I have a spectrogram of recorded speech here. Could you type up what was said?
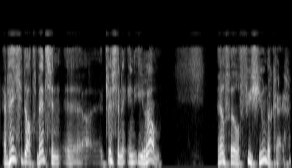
En weet je dat mensen, uh, christenen in Iran, heel veel visioenen krijgen?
